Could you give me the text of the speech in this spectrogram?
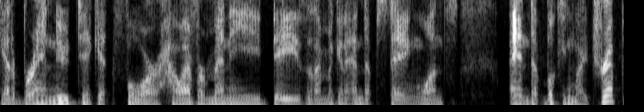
get a brand new ticket for however many days that I'm going to end up staying once I end up booking my trip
